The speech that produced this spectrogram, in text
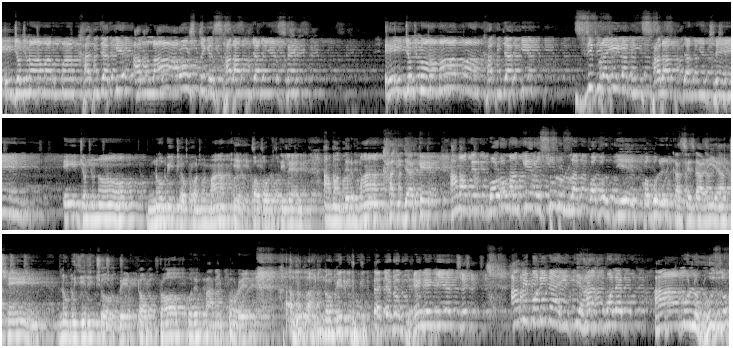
এই জন্য আমার মা খাদিজাকে আল্লাহ আরশ থেকে সালাম জানিয়েছেন। এই জন্য আমার মা খাদিজাকে জিব্রাইল আমিন সালাম জানিয়েছেন। এই জন্য নবী যখন মাকে কবর দিলেন, আমাদের মা খাদিজাকে, আমাদের বড় মাকে রসুল্লাহ কবর দিয়ে কবরের কাছে দাঁড়িয়ে আছেন। নবীজির চোখে টপ টপ করে পানি পড়ে। আল্লাহ নবীর বুকটা যেন ভেঙে গিয়েছে। আমি বলি না, ইতিহাস বলে, আমুল হুজুর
